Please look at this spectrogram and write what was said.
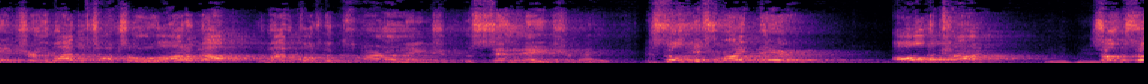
nature. And the Bible talks a lot about, the Bible calls the carnal nature, the sin nature. Right. And so it's right there all the time. So, so,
